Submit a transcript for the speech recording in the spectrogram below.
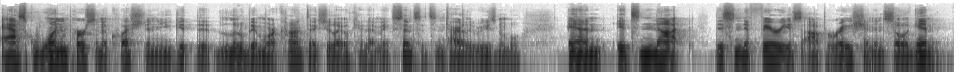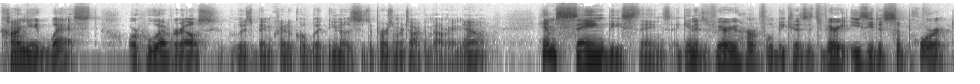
ask one person a question, and you get the little bit more context. You're like, okay, that makes sense. It's entirely reasonable, and it's not this nefarious operation. And so again, Kanye West or whoever else who has been critical, but you know, this is the person we're talking about right now. Him saying these things again is very hurtful because it's very easy to support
